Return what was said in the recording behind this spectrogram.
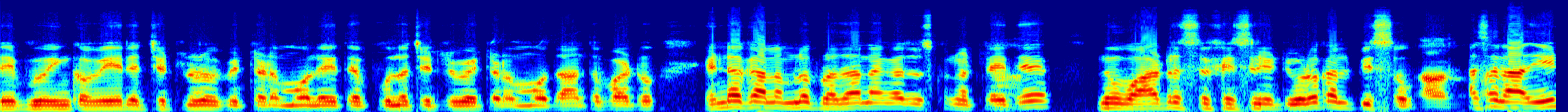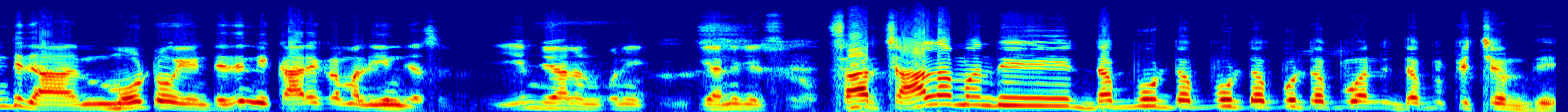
రేపు ఇంకా వేరే చెట్లు పెట్టడమో లేకపోతే పూల చెట్లు పెట్టడమో దాంతో పాటు ఎండాకాలంలో ప్రధానంగా చూసుకున్నట్లయితే నువ్వు వాటర్ ఫెసిలిటీ కూడా కల్పిస్తావు. అసలు అది ఏంటిది? ఆ మోటో ఏంటిది? నీ కార్యక్రమాలు ఏంది అసలు? ఏం చేయాలనుకుని ఇవన్నీ చేస్తున్నావు? సార్ చాలా మంది డబ్బు డబ్బు డబ్బు డబ్బు అని డబ్బు పిచ్చి ఉంది.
